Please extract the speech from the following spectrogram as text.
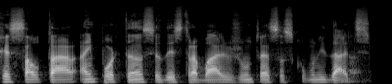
ressaltar a importância desse trabalho junto a essas comunidades.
